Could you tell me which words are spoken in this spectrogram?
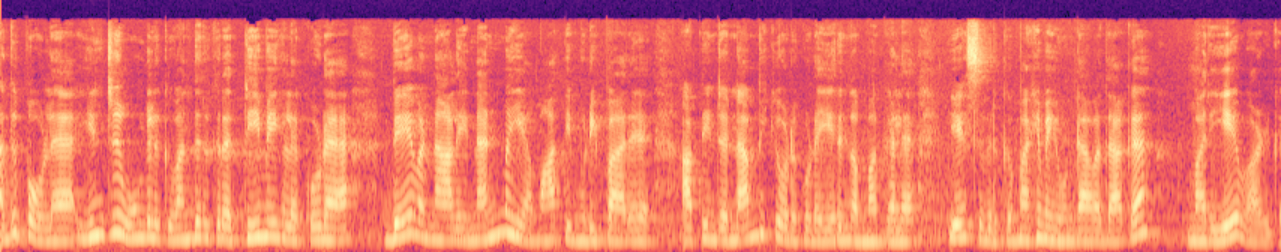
அதுபோல் இன்று உங்களுக்கு வந்திருக்கிற தீமைகளை கூட தேவன் நாளை நன்மையை மாற்றி முடிப்பார் அப்படின்ற நம்பிக்கையோடு கூட இருங்க மக்களை. இயேசுவிற்கு மகிமை உண்டாவதாக. மரியே வாழ்க.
